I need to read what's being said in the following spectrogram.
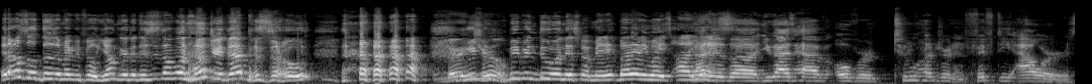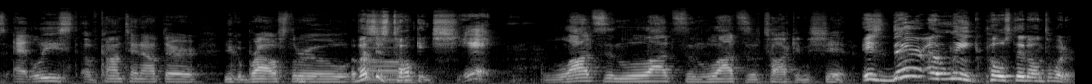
it also doesn't make me feel younger that this is our 100th episode. Very we've true. Been, we've been doing this for a minute, but anyways, uh, That yes. is, uh, you guys have over 250 hours at least of content out there. You could browse through. of us just Um, talking shit. Lots and lots and lots of talking shit. Is there a link posted on Twitter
